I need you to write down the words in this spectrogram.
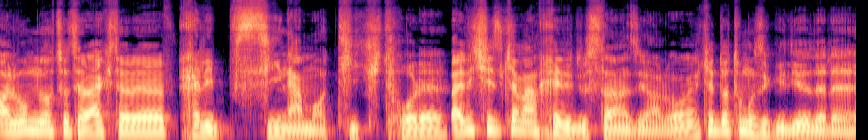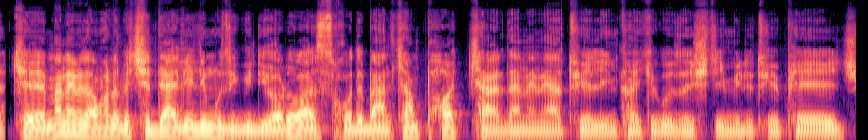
آلبوم نه تا track داره خیلی cinematic طوره. ولی چیزی که من خیلی دوست دارم از این آلبوم اینه که دو تا موزیک ویدیو داره که من نمی‌دونم حالا به چه دلیلی موزیک ویدیو رو از خود Bandcamp پاک کردن. یعنی توی لینک هایی که گذاشتی میره توی page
